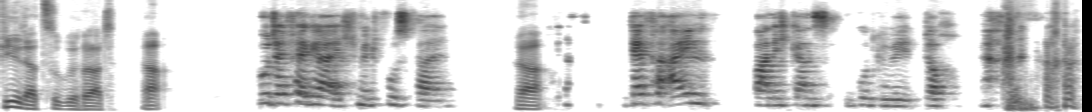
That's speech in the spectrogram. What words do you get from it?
viel dazu gehört. Ja. Guter Vergleich mit Fußball. Ja. Der Verein war nicht ganz gut gewählt, doch.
